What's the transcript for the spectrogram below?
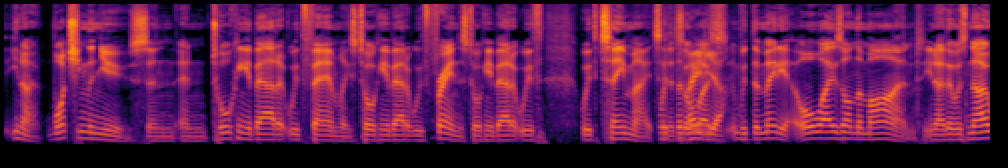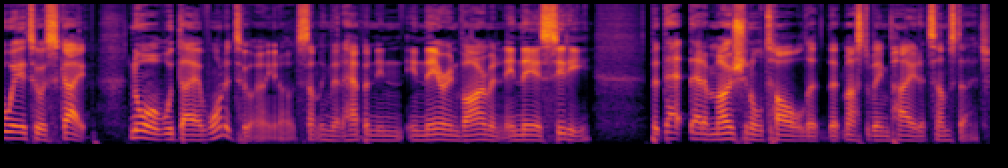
you know, watching the news and, and talking about it with families, talking about it with friends, talking about it with, with teammates. With and it's the always, media. With the media, always on the mind. You know, there was nowhere to escape, nor would they have wanted to. You know, it's something that happened in, in their environment, in their city but that, that emotional toll that, that must have been paid at some stage.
